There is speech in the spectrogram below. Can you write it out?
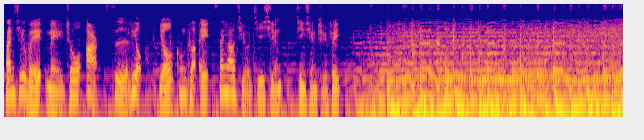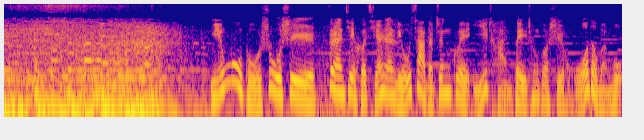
班机为每周二、四、六，由空客 A 三幺九机型进行直飞。名木古树是自然界和前人留下的珍贵遗产，被称作是活的文物，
